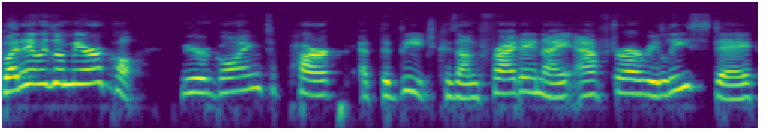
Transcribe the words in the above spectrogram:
but it was a miracle we were going to park at the beach because on Friday night after our release day,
